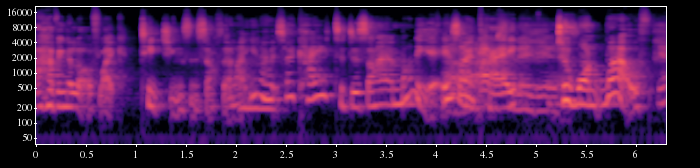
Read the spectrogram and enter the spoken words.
having a lot of like teachings and stuff. They're like, you know, it's okay to desire money. It is Oh, okay to want wealth Yeah.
